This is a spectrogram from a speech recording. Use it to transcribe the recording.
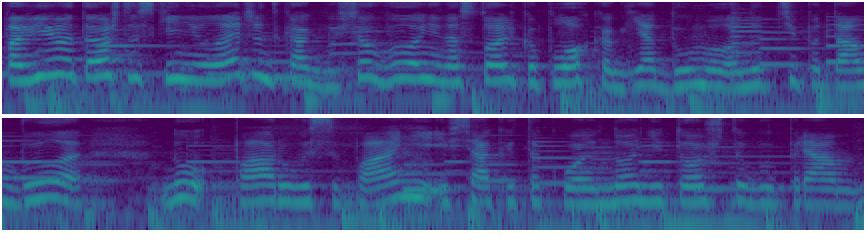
Помимо того, что Skinny Legend, как бы все было не настолько плохо, как я думала. Ну, типа, там было, ну, пару высыпаний и всякое такое, но не то, чтобы прям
